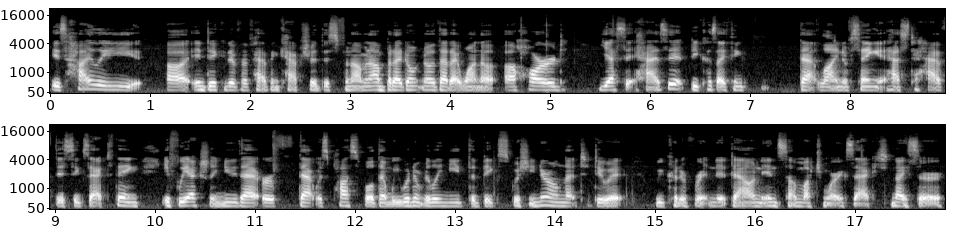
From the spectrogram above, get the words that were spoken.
is highly uh, indicative of having captured this phenomenon but i don't know that i want a, a hard yes, it has it because I think that line of saying it has to have this exact thing. If we actually knew that or if that was possible, then we wouldn't really need the big squishy neural net to do it. We could have written it down in some much more exact, nicer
